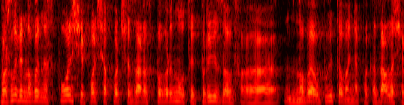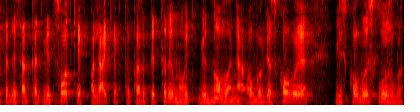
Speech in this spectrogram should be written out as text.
Важливі новини з Польщі. Польща хоче зараз повернути призов. Е, Нове опитування показало, що 55% поляків тепер підтримують відновлення обов'язкової військової служби.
